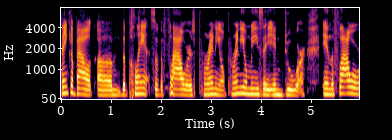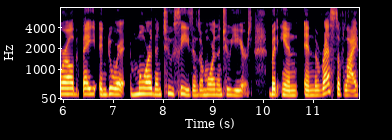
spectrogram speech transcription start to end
think about um, the plants of the flowers perennial perennial means they endure. In the flower world they endure more than two seasons or more than two years. But in in the rest of life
